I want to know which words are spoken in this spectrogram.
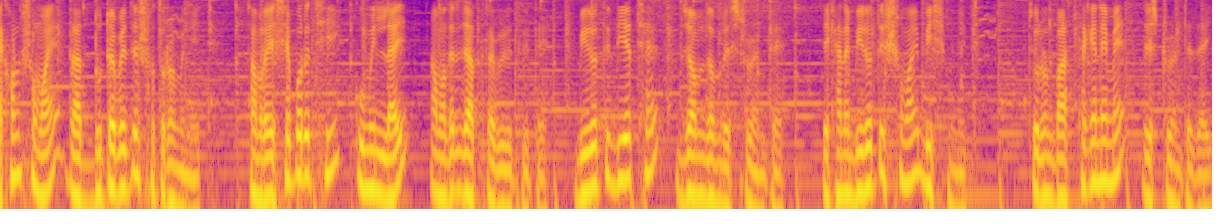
এখন সময় রাত দুটো বেজে সতেরো মিনিট। আমরা এসে পড়েছি কুমিল্লায় আমাদের যাত্রা বিরতিতে। বিরতি দিয়েছে জমজম রেস্টুরেন্টে। এখানে বিরতির সময় বিশ মিনিট। চলুন বাস থেকে নেমে রেস্টুরেন্টে যাই।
